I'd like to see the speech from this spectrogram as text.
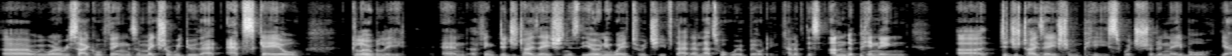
uh, we want to recycle things, and make sure we do that at scale globally. And I think digitization is the only way to achieve that, and that's what we're building. Kind of this underpinning uh, digitization piece, which should enable, yeah,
